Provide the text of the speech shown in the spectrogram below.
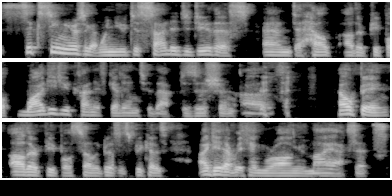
16 years ago, when you decided to do this and to help other people, why did you kind of get into that position of helping other people sell their business? Because I did everything wrong in my exits.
